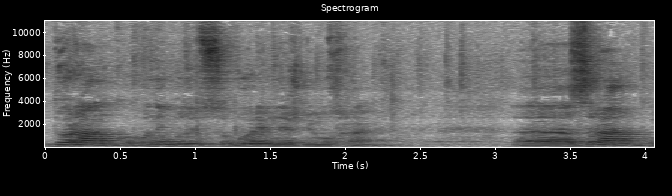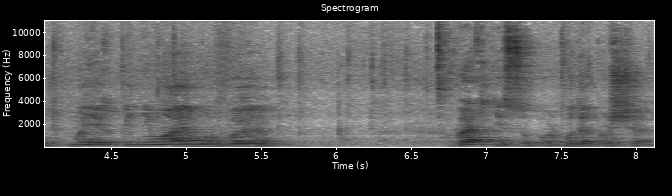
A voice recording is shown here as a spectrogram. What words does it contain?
До ранку вони будуть в соборі в Нижньому храмі. Е, Зранку ми їх піднімаємо в верхній собор, буде прощання.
